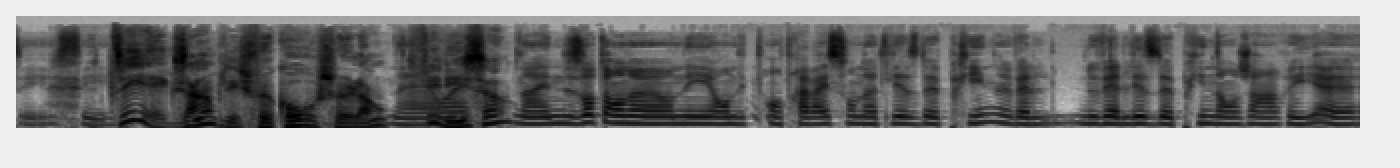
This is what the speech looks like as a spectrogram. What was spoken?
C'est- Tu sais, exemple, les cheveux courts, cheveux longs. Ben fini, ouais. ça. Ouais, nous autres, on, a- on est, on, est- on travaille sur notre liste de prix, nouvelle, nouvelle liste de prix non genrée, euh,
